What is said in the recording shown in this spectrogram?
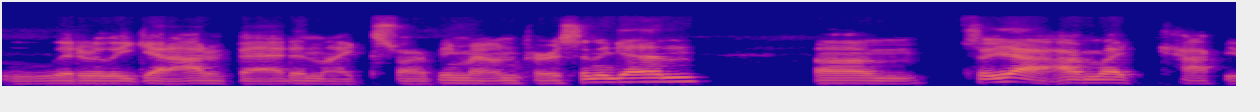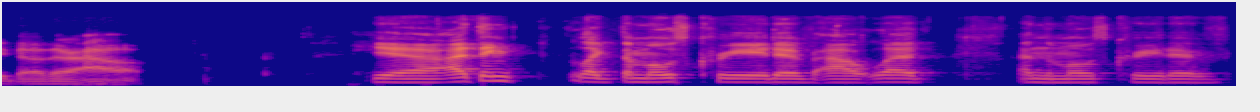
literally get out of bed and like start being my own person again. Um, so yeah, I'm like happy though they're out. Yeah, I think like the most creative outlet and the most creative,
